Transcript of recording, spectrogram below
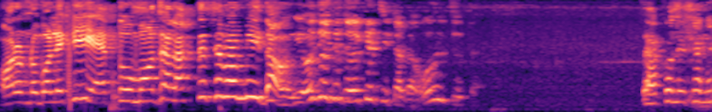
অরণ্য বলে কি এত মজা লাগতেছে মাম্মি দাও ওই যে ওই কেচিটা দাও ওই যে ওটা। তো এখন এখানে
